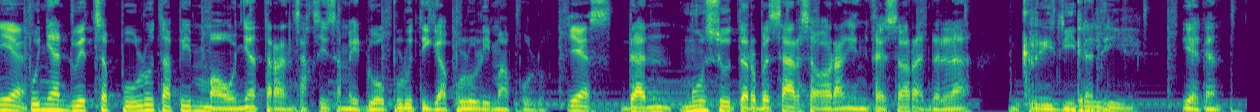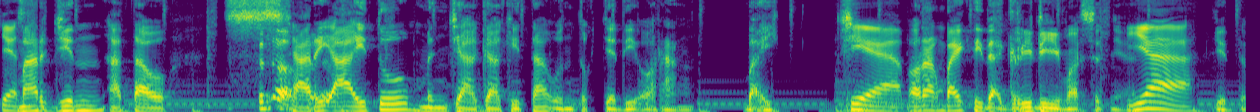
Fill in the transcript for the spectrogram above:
Iya. Punya duit 10 tapi maunya transaksi sampai 20, 30, 50. Yes. Dan musuh terbesar seorang investor adalah greedy, tadi. Iya kan? Yes. Margin atau Betul, syariah itu menjaga kita untuk jadi orang baik. Siap. Orang baik tidak greedy maksudnya. Iya. Gitu.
